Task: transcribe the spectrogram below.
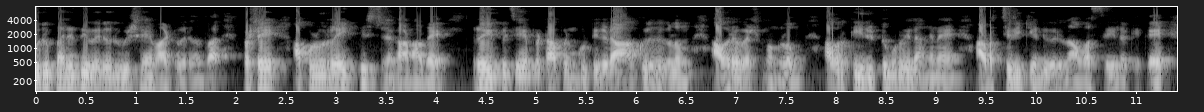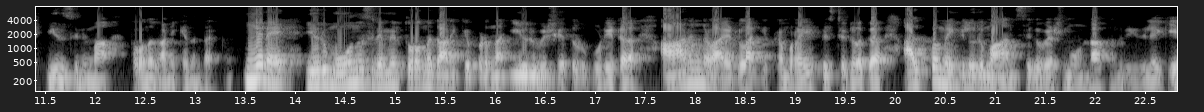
ഒരു പരിധി വരെ ഒരു വിഷയമായിട്ട് വരുന്നത്. പക്ഷേ അപ്പോഴും റേപ്പിസ്റ്റിനെ കാണാതെ റേപ്പ് ചെയ്യപ്പെട്ട ആ പെൺകുട്ടികളുടെ ആകുലതകളും അവരുടെ വിഷമങ്ങളും അവർക്ക് ഇരുട്ടുമുറിയിൽ അങ്ങനെ അടച്ചിരിക്കേണ്ടി വരുന്ന അവസ്ഥയിലൊക്കെ ഈ ഒരു സിനിമ തുറന്നു കാണിക്കുന്നുണ്ട്. ഇങ്ങനെ ഈ ഒരു മൂന്ന് സിനിമയിൽ തുറന്നു കാണിക്കപ്പെടുന്ന ഈ ഒരു വിഷയത്തോട് കൂടിയിട്ട് ആണുങ്ങളായിട്ടുള്ള ഇത്തരം റേപ്പിസ്റ്റുകൾക്ക് അല്പമെങ്കിലും ഒരു മാനസിക വിഷമം ഉണ്ടാക്കുന്ന രീതിയിലേക്ക്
